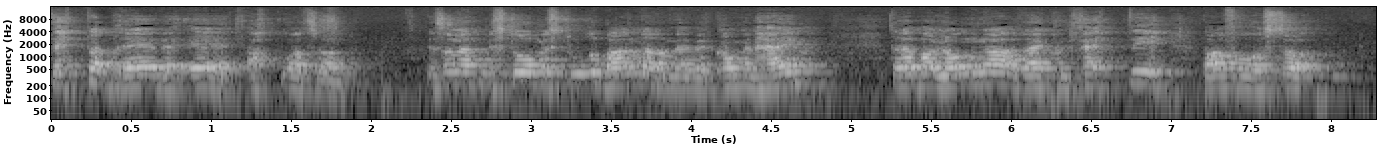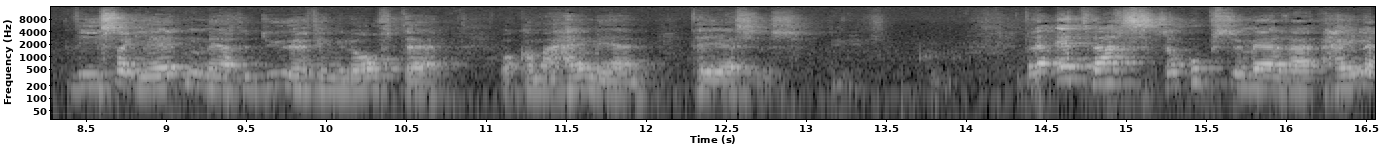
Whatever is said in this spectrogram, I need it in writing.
Dette brevet er akkurat sånn. Det er sånn at Vi står med store bannere med 'Velkommen hjem'. Det er ballonger, det er konfetti, bare for å vise gleden med at du har fått lov til å komme hjem igjen til Jesus. Det er ett vers som oppsummerer hele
